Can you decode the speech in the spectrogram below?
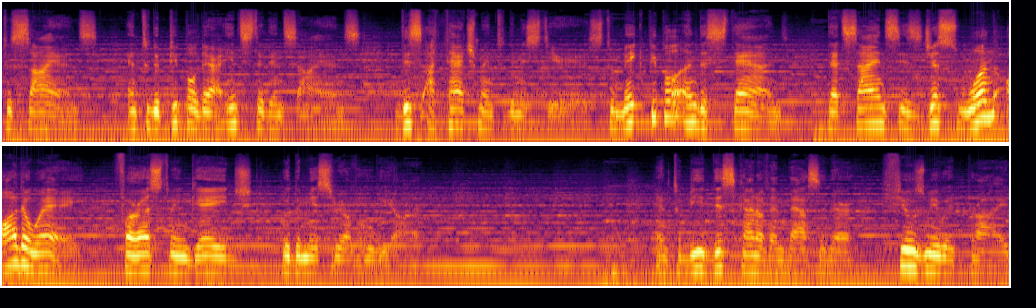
to science and to the people that are interested in science this attachment to the mysterious, to make people understand that science is just one other way for us to engage with the mystery of who we are. And to be this kind of ambassador fills me with pride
